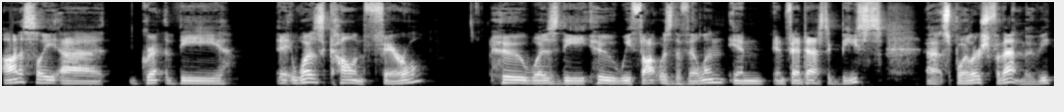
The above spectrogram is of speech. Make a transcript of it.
honestly, uh, the it was Colin Farrell who was the who we thought was the villain in in Fantastic Beasts. Uh, spoilers for that movie.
